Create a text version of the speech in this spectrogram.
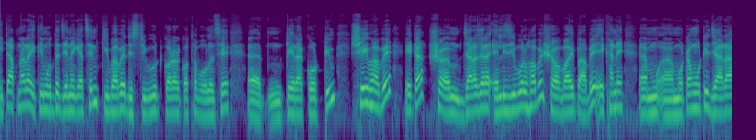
এটা আপনারা ইতিমধ্যে জেনে গেছেন কীভাবে ডিস্ট্রিবিউট করার কথা বলেছে টেরা কোর টিম সেইভাবে এটা যারা যারা এলিজিবল হবে সবাই পাবে। এখানে মোটামুটি যারা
